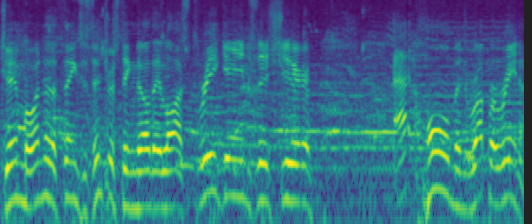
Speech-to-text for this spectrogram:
Jim, one of the things that's interesting, though, they lost three games this year at home in Rupp Arena.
